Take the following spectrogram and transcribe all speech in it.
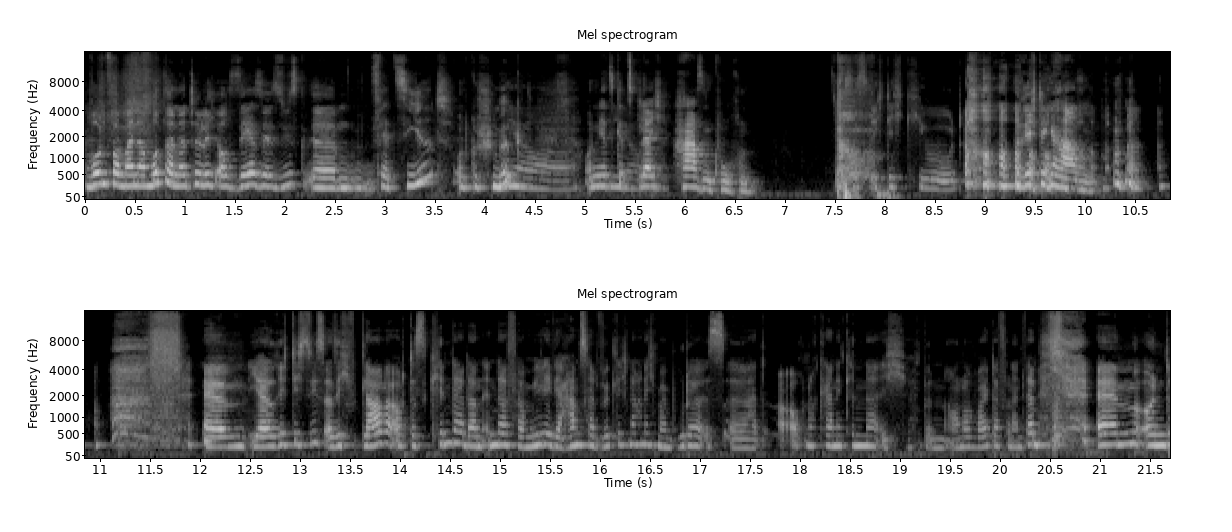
Wurden von meiner Mutter natürlich auch sehr, sehr süß ähm, verziert und geschmückt. Ja. Und jetzt gibt es ja. gleich Hasenkuchen. Das ist richtig cute. Richtige Hasen. ähm, ja, richtig süß. Also ich glaube auch, dass Kinder dann in der Familie, wir haben es halt wirklich noch nicht. Mein Bruder ist, äh, hat auch noch keine Kinder. Ich bin auch noch weit davon entfernt. Ähm, und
